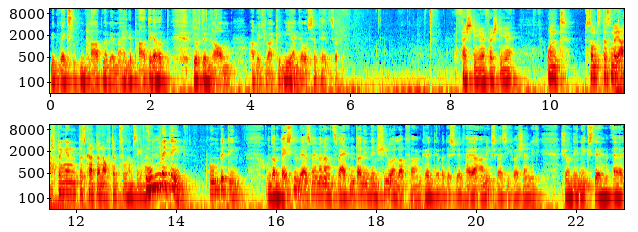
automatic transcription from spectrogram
mit wechselnden Partnern, wenn man eine Party hat, durch den Raum. Aber ich war nie ein großer Tänzer. Verstehe, verstehe. Und sonst das Neujahrspringen, das gehört dann auch dazu, haben Sie gemeint? Unbedingt, unbedingt. Und am besten wäre es, wenn man am zweiten dann in den Skiurlaub fahren könnte, aber das wird heuer auch nichts, weil sich wahrscheinlich schon die nächste, äh,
